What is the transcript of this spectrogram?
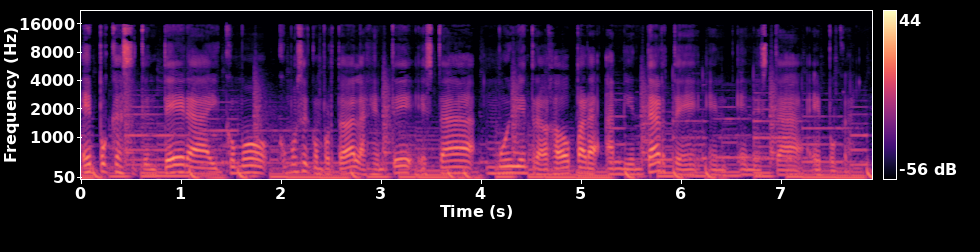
época setentera y cómo, cómo se comportaba la gente está muy bien trabajado para ambientarte en, en esta época.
